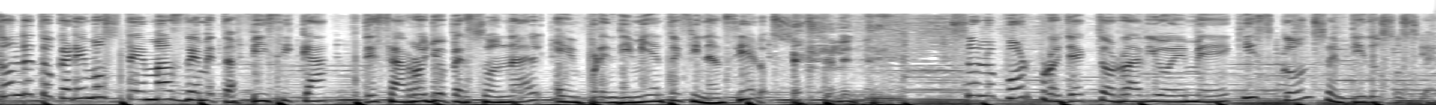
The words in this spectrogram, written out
donde tocaremos temas de metafísica, desarrollo personal, emprendimiento y financieros. Excelente. Solo por Proyecto Radio MX con sentido social.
